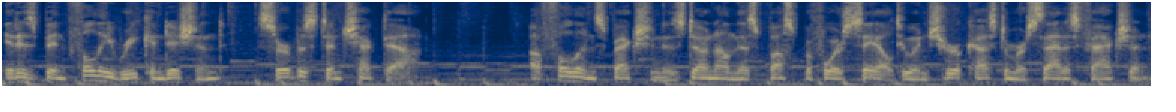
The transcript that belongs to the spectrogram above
It has been fully reconditioned, serviced and checked out. A full inspection is done on this bus before sale to ensure customer satisfaction.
